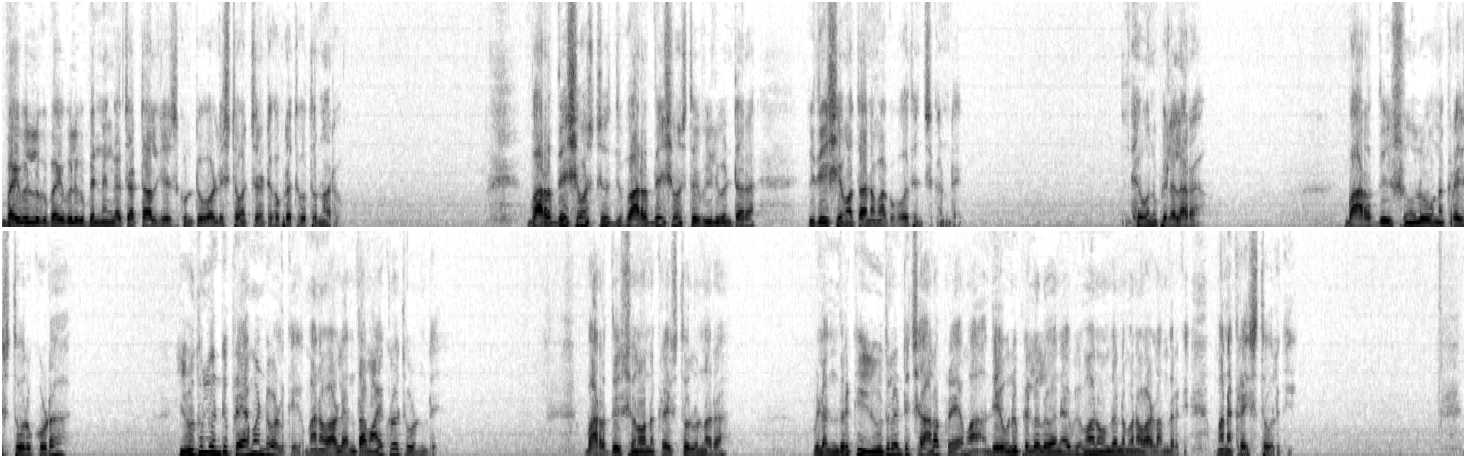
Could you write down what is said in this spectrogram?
బైబిల్కు బైబిల్కు భిన్నంగా చట్టాలు చేసుకుంటూ వాళ్ళు ఇష్టం వచ్చినట్టుగా బ్రతుకుతున్నారు. భారతదేశం వస్తే భారతదేశం వస్తే వీలు వింటారా? విదేశీ మతాన్ని మాకు బోధించకండి. దేవుని పిల్లలారా భారతదేశంలో ఉన్న క్రైస్తవులు కూడా యూదులు అంటే ప్రేమ అండి వాళ్ళకి. మన వాళ్ళు ఎంత అమాయకులో చూడండి. భారతదేశంలో ఉన్న క్రైస్తవులు ఉన్నారా? వీళ్ళందరికీ యూదులు అంటే చాలా ప్రేమ. దేవుని పిల్లలు అనే అభిమానం ఉందండి మన వాళ్ళందరికీ మన క్రైస్తవులకి.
